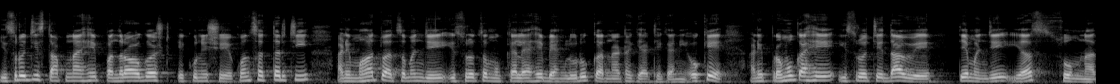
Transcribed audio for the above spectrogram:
इस्रोची स्थापना आहे पंधरा ऑगस्ट एकोणीसशे एकोणसत्तरची आणि महत्त्वाचं म्हणजे इस्रोचं मुख्यालय आहे बेंगलुरू कर्नाटक या ठिकाणी. ओके? आणि प्रमुख आहे इस्रोचे दहावे ते म्हणजे यस सोमनाथ.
